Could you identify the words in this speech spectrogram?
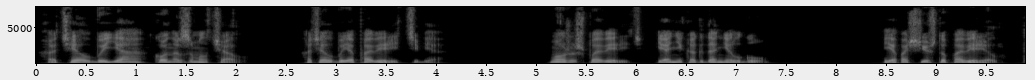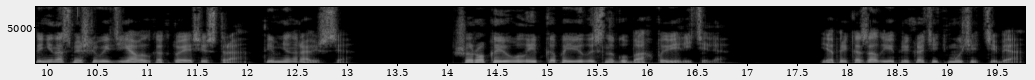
«Хотел бы я...» — Конор замолчал. «Хотел бы я поверить тебе». «Можешь поверить, я никогда не лгу». «Я почти что поверил. Ты не насмешливый дьявол, как твоя сестра. Ты мне нравишься». Широкая улыбка появилась на губах поверителя. Я приказал ей прекратить мучить тебя.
